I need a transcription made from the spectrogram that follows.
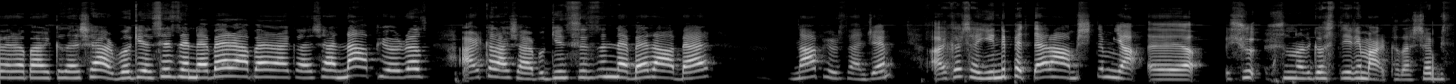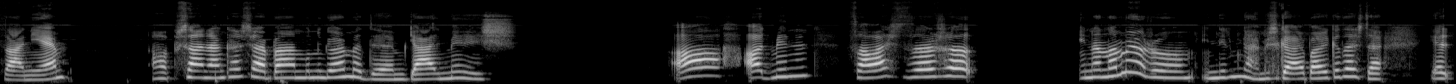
merhaba arkadaşlar. Bugün sizinle beraber arkadaşlar ne yapıyoruz? Arkadaşlar bugün sizinle beraber ne yapıyoruz sence? Arkadaşlar yeni petler almıştım ya. e, şu şunları göstereyim arkadaşlar bir saniye. Bir saniye arkadaşlar ben bunu görmedim. Gelmiş. Aa adminin savaş zırhı İnanamıyorum. İndirim gelmiş galiba arkadaşlar. Ger-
